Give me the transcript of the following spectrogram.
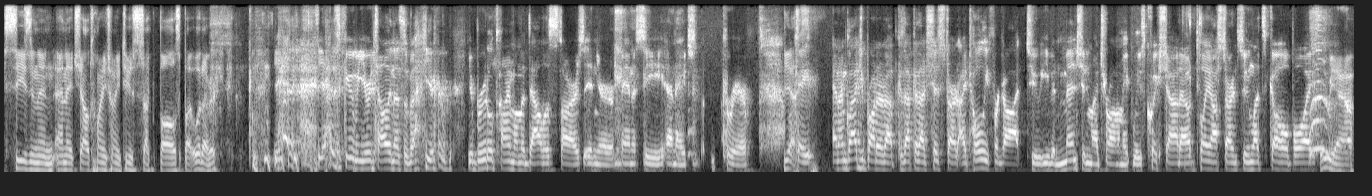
season in NHL 2022 sucked balls, but whatever. yeah, yeah, Scooby, you were telling us about your your brutal time on the Dallas Stars in your fantasy NH career. Yes. Okay, and I'm glad you brought it up because after that shit start, I totally forgot to even mention my Toronto Maple Leafs. Quick shout out, playoffs starting soon. Let's go, boy. Oh, yeah.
